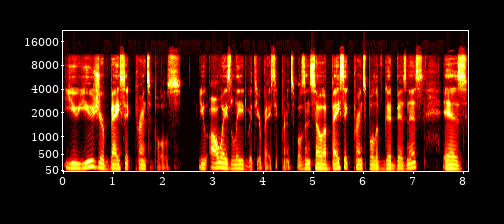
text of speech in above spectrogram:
you use your basic principles. You always lead with your basic principles, and so a basic principle of good business is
